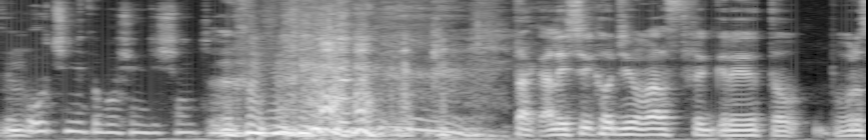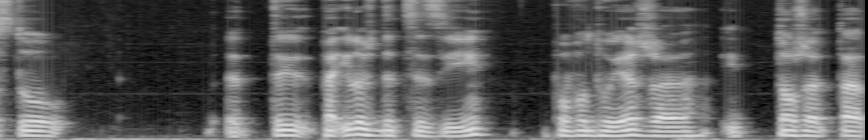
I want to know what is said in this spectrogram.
To był odcinek chyba 80. Tak, ale jeśli chodzi o warstwy gry, to po prostu y, ty, ta ilość decyzji powoduje, że i to, że ta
